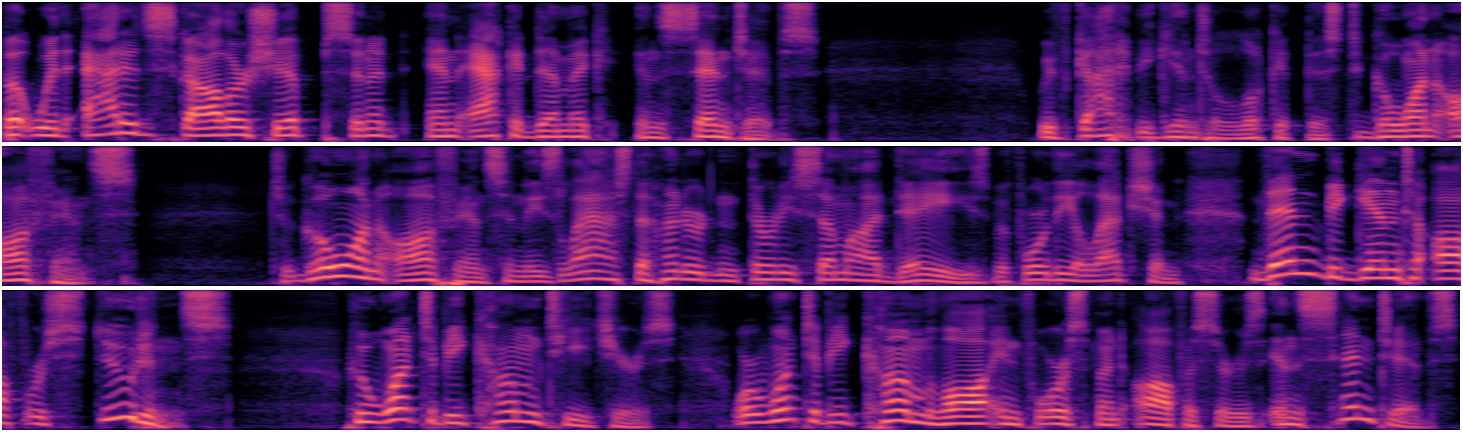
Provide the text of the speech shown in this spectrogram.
but with added scholarships and, and academic incentives. We've got to begin to look at this, to go on offense. To go on offense in these last 130 some odd days before the election, then begin to offer students who want to become teachers or want to become law enforcement officers incentives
